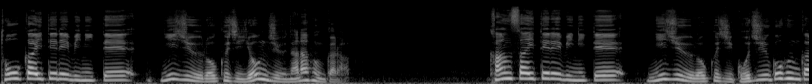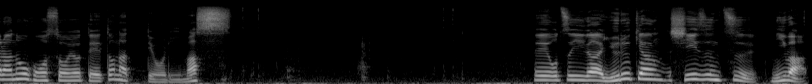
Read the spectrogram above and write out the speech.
東海テレビにて26時47分から。関西テレビにて26時55分からの放送予定となっております。えー、お次がゆるキャンシーズン2には、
